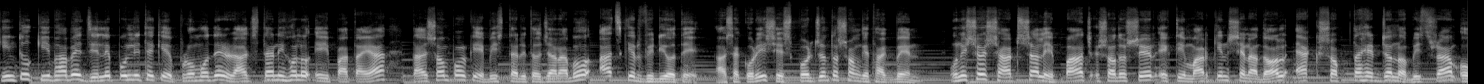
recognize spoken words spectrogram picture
কিন্তু কীভাবে জেলেপল্লী থেকে প্রমোদের রাজধানী হলো এই পাতায়া তার সম্পর্কে বিস্তারিত জানাব আজকের ভিডিওতে। আশা করি শেষ পর্যন্ত সঙ্গে থাকবেন। উনিশশো ষাট সালে পাঁচ সদস্যের একটি মার্কিন সেনাদল এক সপ্তাহের জন্য বিশ্রাম ও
